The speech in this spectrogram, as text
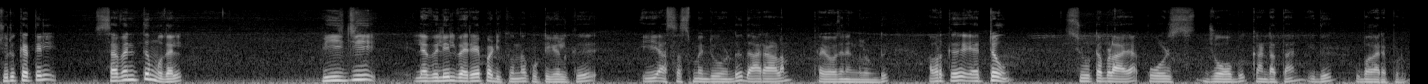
ചുരുക്കത്തിൽ സെവൻത്ത് മുതൽ പി ജി ലെവലിൽ വരെ പഠിക്കുന്ന കുട്ടികൾക്ക് ഈ അസസ്മെന്റ് കൊണ്ട് ധാരാളം പ്രയോജനങ്ങളുണ്ട്. അവർക്ക് ഏറ്റവും സ്യൂട്ടബിളായ കോഴ്സ് ജോബ് കണ്ടെത്താൻ ഇത് ഉപകാരപ്പെടും.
